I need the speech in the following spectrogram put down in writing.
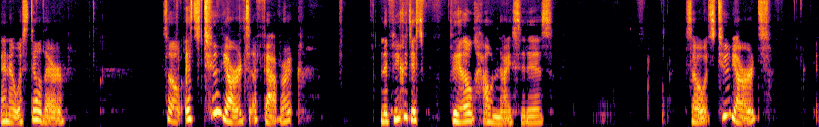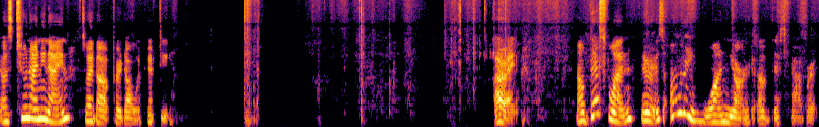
And it was still there. So it's two yards of fabric. And if you could just feel how nice it is. So it's two yards. It was two ninety nine, so I got for a dollar fifty. All right. Now this one, there is only one yard of this fabric.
